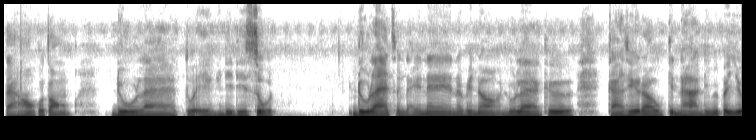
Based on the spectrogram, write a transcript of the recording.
แต่เฮาก็ต้องดูแลตัวเองให้ดีที่สุด ดูแลจังไดแน่นะพี่น้องดูแลคือ การที่เรากินอาหารที่มีประโย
